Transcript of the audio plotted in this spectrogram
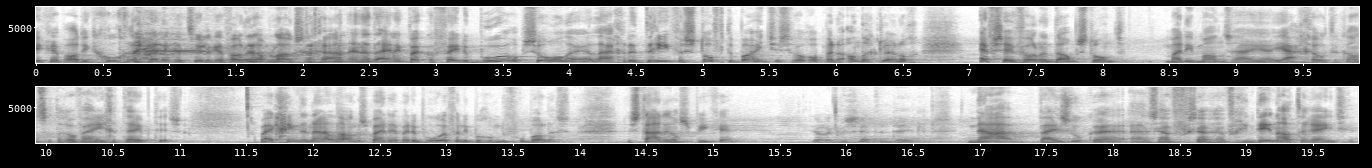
Ik heb al die kroegen, ben ik natuurlijk in Volendam langs gegaan. En uiteindelijk bij Café de Boer op zolder lagen er drie verstofte bandjes... waarop met een andere kleur nog FC Volendam stond. Maar die man zei, eh, ja, grote kans dat er overheen getaped is. Maar ik ging daarna langs bij de, bij de broer van die beroemde voetballers. De stadionspeaker. Ja, een cassettedek. Na wij zoeken, eh, zijn, zijn, zijn vriendin had er eentje.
